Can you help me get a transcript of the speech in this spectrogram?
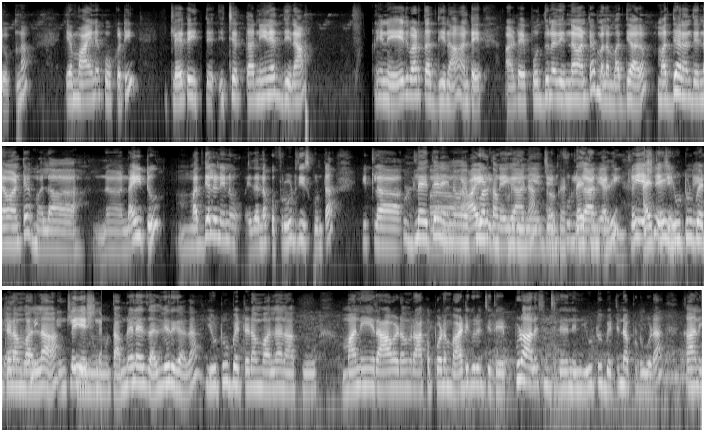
చొప్పున. ఇక మా ఆయనకు ఒకటి ఇట్లయితే ఇచ్చే ఇచ్చేస్తాను నేనే తినా. నేను ఏది పడితే అది తినా. అంటే అంటే పొద్దున తిన్నామంటే మళ్ళీ మధ్యాహ్నం మధ్యాహ్నం తిన్నామంటే మళ్ళీ నైట్ మధ్యలో నేను ఏదైనా ఒక ఫ్రూట్ తీసుకుంటా. ఇట్లా ఫుడ్లు అయితే నేను అయితే యూట్యూబ్ పెట్టడం వల్ల ఇంట్లో చేసిన తమిళ చదివేది కదా యూట్యూబ్ పెట్టడం వల్ల నాకు మనీ రావడం రాకపోవడం వాటి గురించి అయితే ఎప్పుడు ఆలోచించలేదు. నేను యూట్యూబ్ పెట్టినప్పుడు కూడా. కానీ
